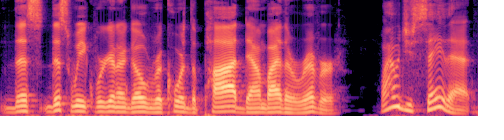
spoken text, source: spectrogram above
this this week we're going to go record the pod down by the river. Why would you say that?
